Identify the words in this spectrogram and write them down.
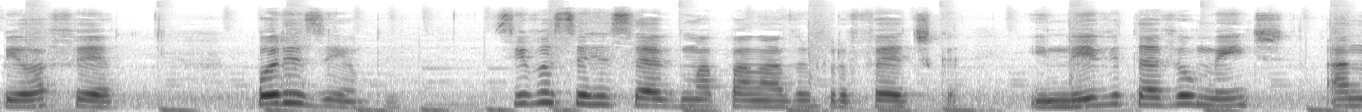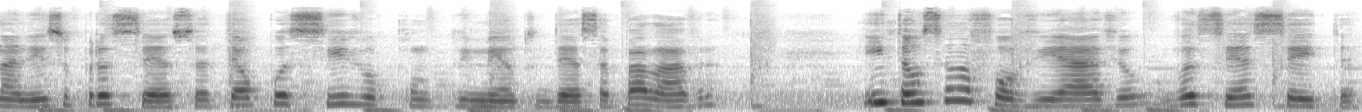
pela fé. Por exemplo, Se você recebe uma palavra profética, inevitavelmente analise o processo até o possível cumprimento dessa palavra. Então, se ela for viável, você aceita,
